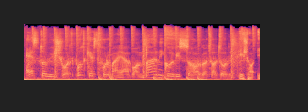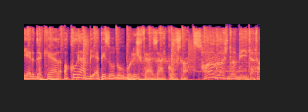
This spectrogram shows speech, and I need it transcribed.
Ezt a műsort podcast formájában bármikor visszahallgathatod, és ha érdekel, a korábbi epizódokból is felzárkózhatsz. Hallgasd a Beatet a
